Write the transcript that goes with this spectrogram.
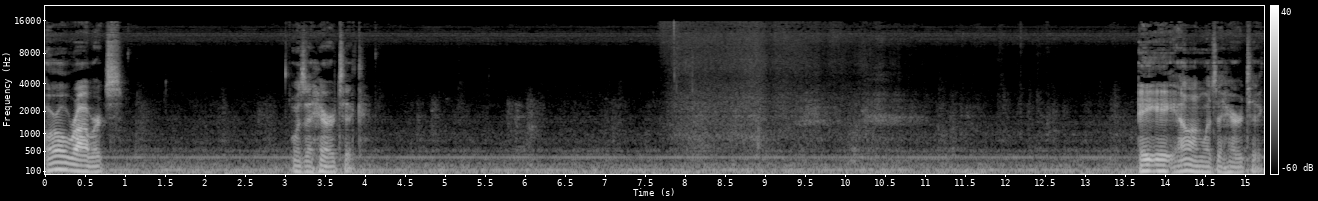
Oral Roberts was a heretic. A. A. Allen was a heretic.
